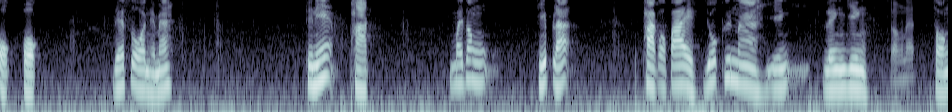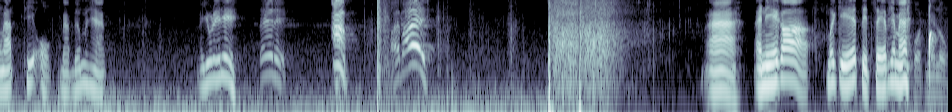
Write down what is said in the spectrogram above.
อกอกเดสโซนเห็นไหม ทีนี้ผลักไม่ต้องฮิปละผลักออกไปยกขึ้นมายิงเล็งยิง สองนัดสองนัดที่อกแบบเดิมมันแหกอายุได้ดิเอ้ยดิอัพไปไปอ่า อันนี้ก็เมื่อกี้ติดเซฟใช่ไหมกดไม่ลง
